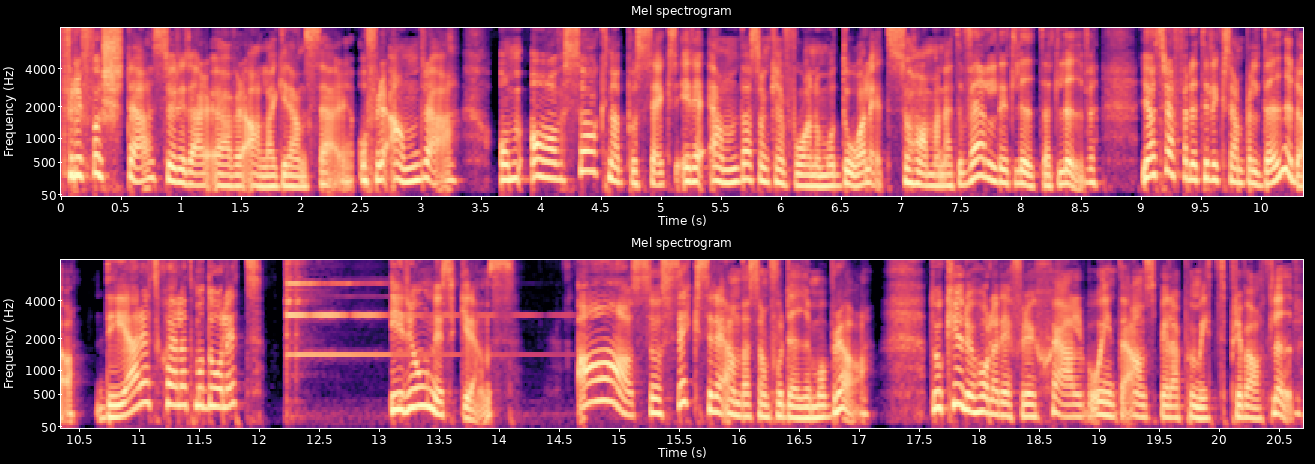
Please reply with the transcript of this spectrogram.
För det första så är det där över alla gränser. Och för det andra, om avsaknad på sex är det enda som kan få en att må dåligt så har man ett väldigt litet liv. Jag träffade till exempel dig idag. Det är ett skäl att må dåligt. Ironisk gräns. Ah, så sex är det enda som får dig att må bra. Då kan du hålla det för dig själv och inte anspela på mitt privatliv.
